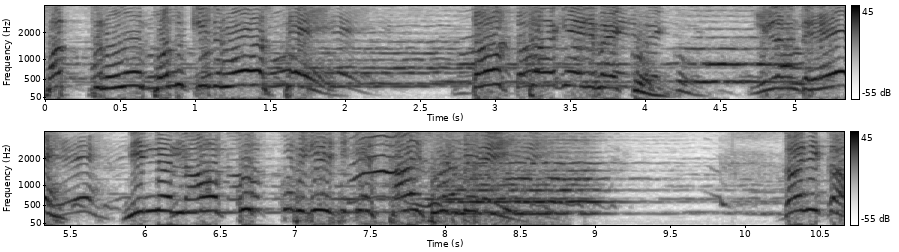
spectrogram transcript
ಸತ್ರು ಬದುಕಿದ್ರು ಅಷ್ಟೇ. ಡಾಕ್ಟರ್ ಆಗಿ ಇರಬೇಕು. ಇಲ್ಲಾಂದ್ರೆ ನಿನ್ನನ್ನ ಕುತ್ತಿಗೆ ಸಾಯಿಸ್ಬಿಡ್ತೀನಿ. ಗಣಿಕಾ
